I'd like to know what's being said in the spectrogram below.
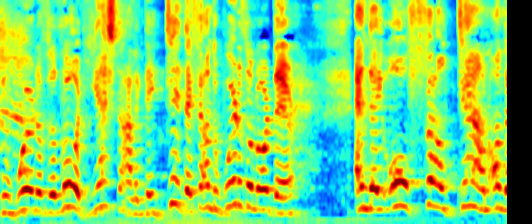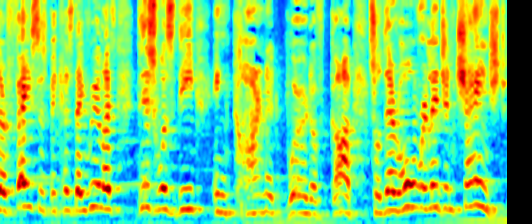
the word of the Lord. Yes, darling, they did. They found the word of the Lord there. And they all fell down on their faces because they realized this was the incarnate word of God. So their whole religion changed.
